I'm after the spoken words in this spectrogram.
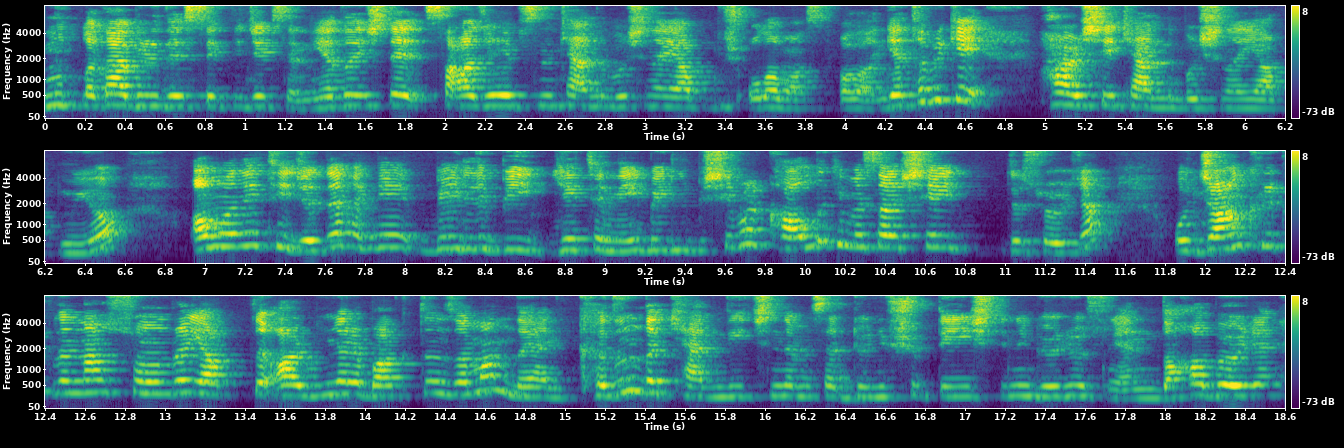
Mutlaka biri destekleyecek seni. Ya da işte sadece hepsini kendi başına yapmış olamaz falan. Ya tabii ki her şey kendi başına yapmıyor. Ama neticede hani belli bir yeteneği, belli bir şey var. Kaldı ki mesela şey de söyleyeceğim. O can kırıklarından sonra yaptığı albümlere baktığın zaman da yani kadın da kendi içinde mesela dönüşüp değiştiğini görüyorsun. Yani daha böyle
